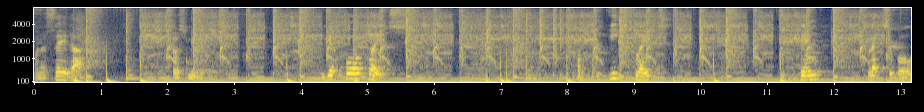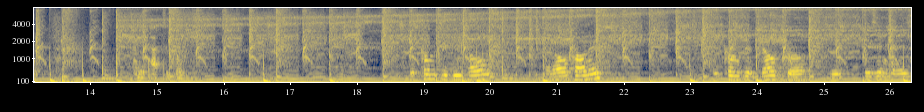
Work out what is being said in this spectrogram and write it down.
when I say that trust me it is. You get four plates and each plate is thin, flexible and punch. It comes with these holes on all corners. It comes with Velcro with his and hers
